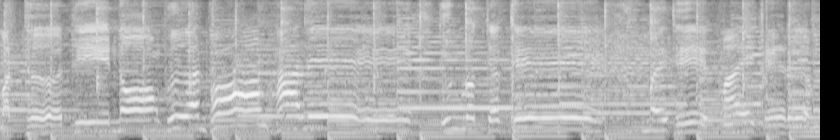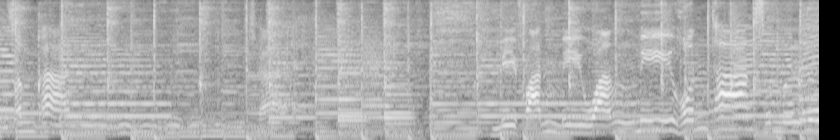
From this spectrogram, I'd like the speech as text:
มาเถิดพี่น้องเพื่อนพ้องฮาเล ถึงรถจะเท ไม่เทไม่แค่เรื่องสำคัญใช่มีฝันมีหวังมีหนทางเสมอ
